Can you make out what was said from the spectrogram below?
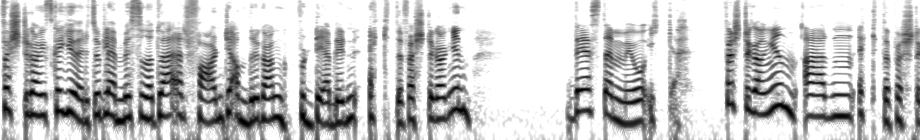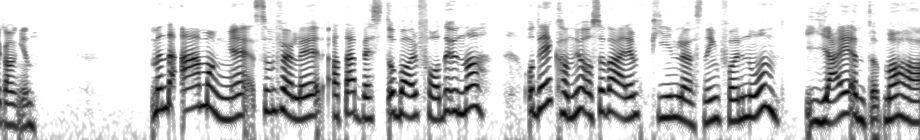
første gang skal gjøres og glemmes, sånn at du er erfaren til andre gang, for det blir den ekte første gangen. Det stemmer jo ikke. Første gangen er den ekte første gangen. Men det er mange som føler at det er best å bare få det unna. Og det kan jo også være en fin løsning for noen. Jeg endte opp med å, ha,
